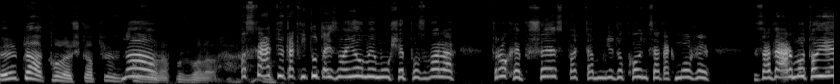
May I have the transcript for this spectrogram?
Y, Tak, koleżka, przyz- No. pozwala, pozwala. Ostatnio taki tutaj znajomy mu się pozwala trochę przespać, tam nie do końca tak może za darmo to je,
